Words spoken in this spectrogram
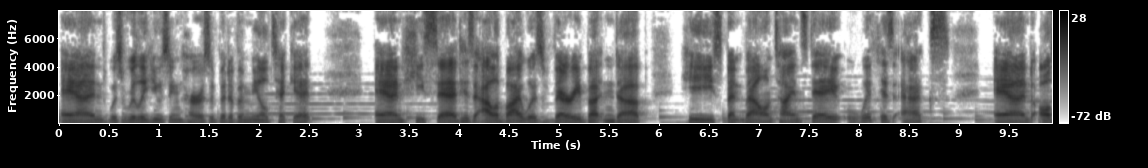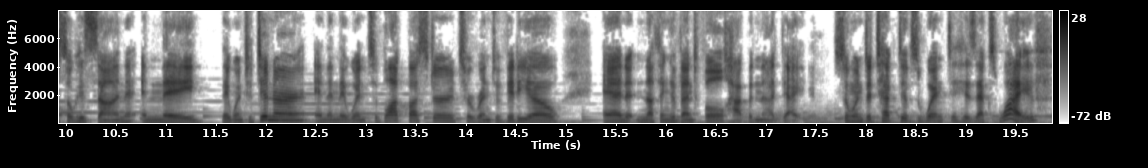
and was really using her as a bit of a meal ticket. And he said his alibi was very buttoned up. He spent Valentine's Day with his ex and also his son and they they went to dinner and then they went to blockbuster to rent a video and nothing eventful happened that day. So when detectives went to his ex-wife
